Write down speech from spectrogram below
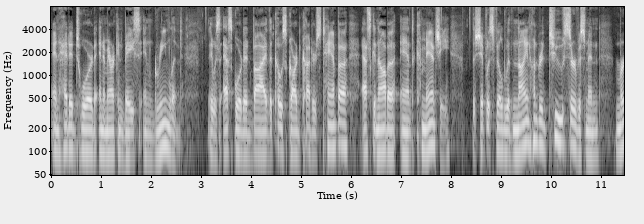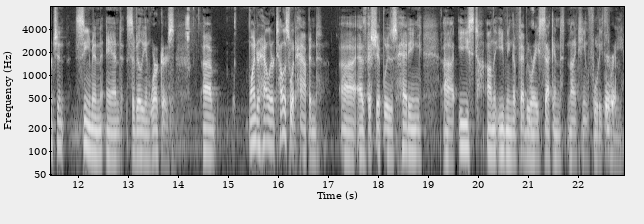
and headed toward an American base in Greenland. It was escorted by the Coast Guard cutters Tampa, Escanaba, and Comanche. The ship was filled with 902 servicemen, merchant seamen, and civilian workers. Uh, Winder Heller, tell us what happened uh, as the ship was heading uh, east on the evening of February 2nd, 1943.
